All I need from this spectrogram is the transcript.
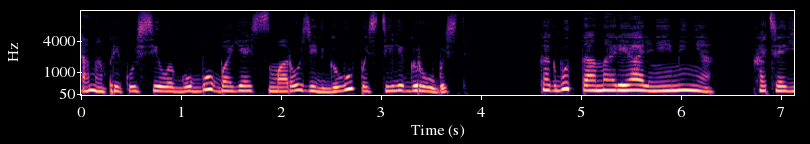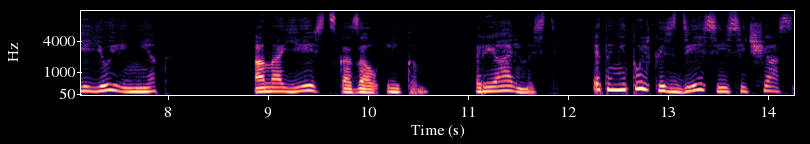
Она прикусила губу, боясь сморозить глупость или грубость. Как будто она реальнее меня, хотя ее и нет. «Она есть», — сказал Итан. «Реальность — это не только здесь и сейчас.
